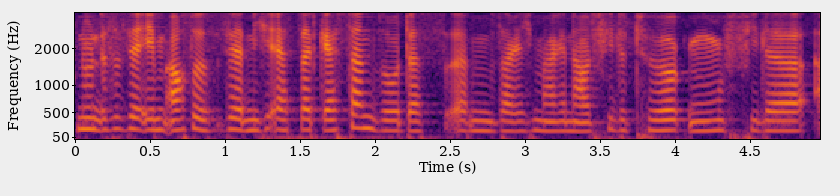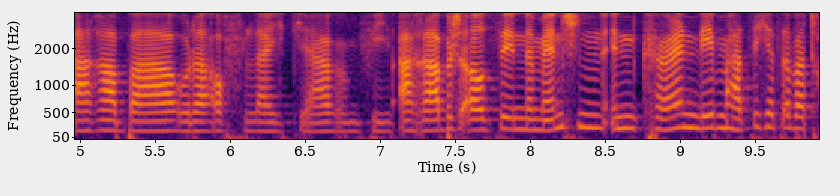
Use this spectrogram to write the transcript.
Nun ist es ja eben auch so, es ist ja nicht erst seit gestern so, dass, ähm, sage ich mal genau, viele Türken, viele Araber oder auch vielleicht ja irgendwie arabisch aussehende Menschen in Köln leben, hat sich jetzt aber trotzdem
